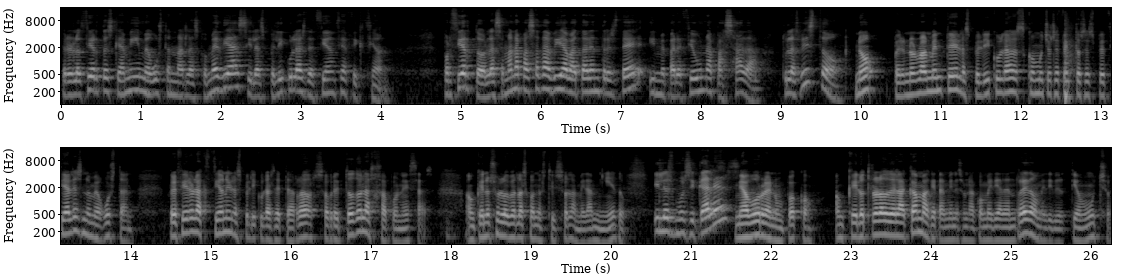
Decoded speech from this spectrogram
pero lo cierto es que a mí me gustan más las comedias y las películas de ciencia ficción. Por cierto, la semana pasada vi Avatar en 3D y me pareció una pasada. ¿Tú la has visto? No, pero normalmente las películas con muchos efectos especiales no me gustan. Prefiero la acción y las películas de terror, sobre todo las japonesas. Aunque no suelo verlas cuando estoy sola, me da miedo. ¿Y los musicales? Me aburren un poco. Aunque El otro lado de la cama, que también es una comedia de enredo, me divirtió mucho.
